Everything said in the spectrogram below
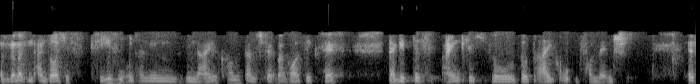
also wenn man in ein solches Krisenunternehmen hineinkommt, dann stellt man häufig fest, da gibt es eigentlich so, so drei Gruppen von Menschen. Es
